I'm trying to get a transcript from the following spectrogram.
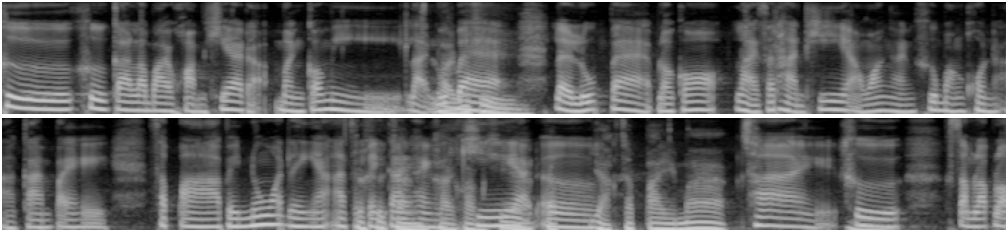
คือคือการระบายความเครียดอะมันก็มีหลายรูปแบบหลายวิธีหลายรูปแบบแล้วก็หลายสถานที่อะว่างั้นคือบางคนอะอาการไปสปาไปนวดอะไรเงี้ยอาจจะก็เป็นคือการการคลายคลายความเครีเครียยดดเอออยากจะไปมาก ใช่ คือสำหรับเรา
